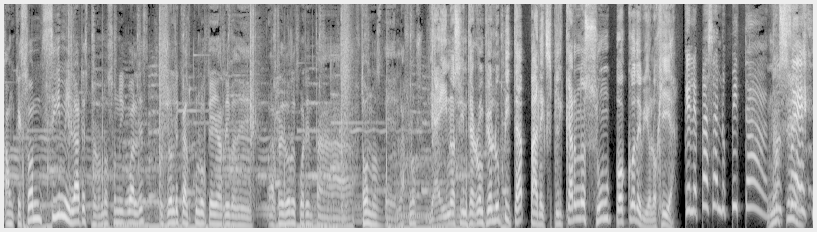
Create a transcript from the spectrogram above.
aunque son similares, pero no son iguales, pues yo le calculo que hay arriba de alrededor de 40 tonos de la flor. Y ahí nos interrumpió Lupita para explicarnos un poco de biología. ¿Qué le pasa a Lupita? No sé.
